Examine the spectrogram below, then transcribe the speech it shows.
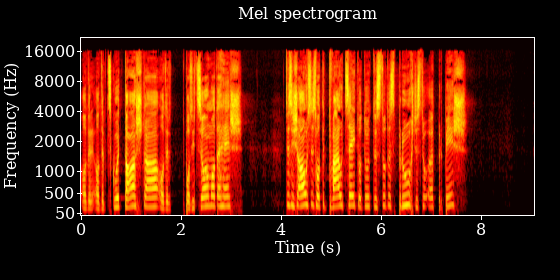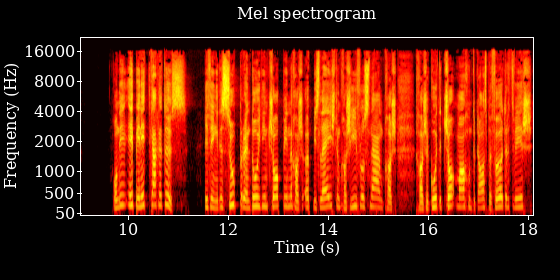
oder, oder das gut dastehen oder die Position, die du hast, das ist alles, was dir die Welt sagt, wo du, dass du das brauchst, dass du jemand bist. Und ich, ich bin nicht gegen das. Ich finde das super, wenn du in deinem Job kannst etwas leisten und kannst Einfluss nehmen und kannst, kannst einen guten Job machen und durch das befördert wirst.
